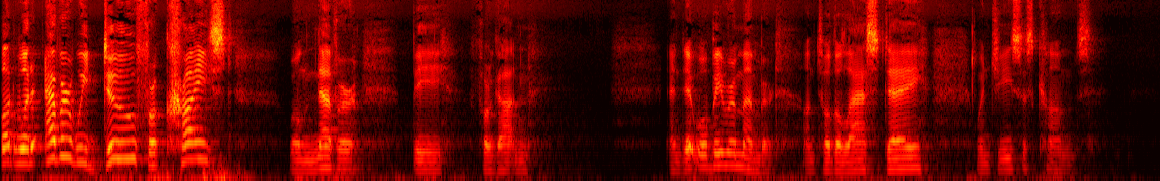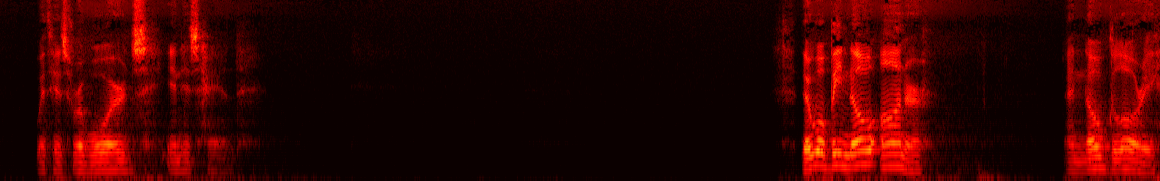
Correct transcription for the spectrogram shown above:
But whatever we do for Christ will never be forgotten. And it will be remembered until the last day when Jesus comes with his rewards in his hand. There will be no honor and no glory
